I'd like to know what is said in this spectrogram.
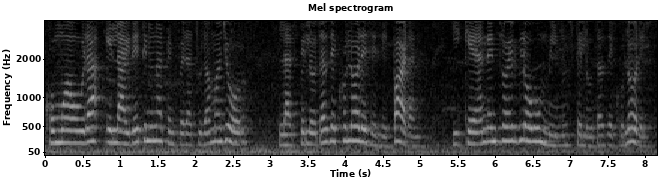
Como ahora el aire tiene una temperatura mayor, las pelotas de colores se separan y quedan dentro del globo menos pelotas de colores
